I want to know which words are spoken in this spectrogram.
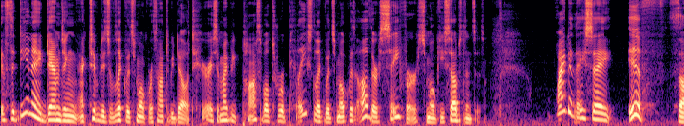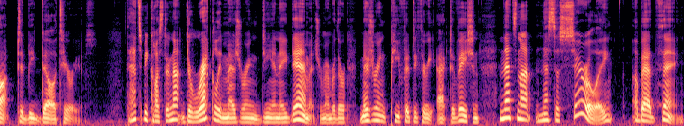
if the DNA-damaging activities of liquid smoke were thought to be deleterious, it might be possible to replace liquid smoke with other, safer, smoky substances. Why do they say if thought to be deleterious? That's because they're not directly measuring DNA damage. Remember, they're measuring p53 activation, and that's not necessarily a bad thing.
